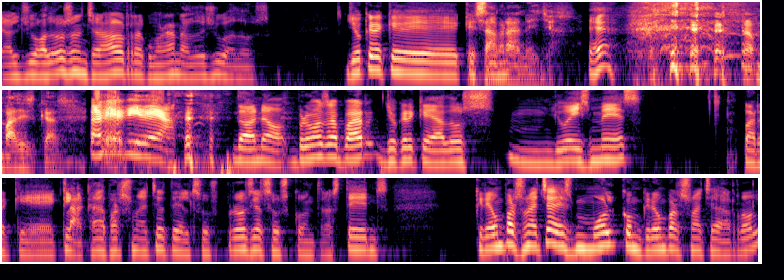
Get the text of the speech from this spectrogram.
els jugadors en general recomanen a dos jugadors. Jo crec que... Que si- sabran elles. Eh? No facis cas. No tinc ni idea. No, no, bromes a part, jo crec que hi ha dos mm, llueix més perquè, clar, cada personatge té els seus pros i els seus contres. Tens... Crear un personatge és molt com crear un personatge de rol.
